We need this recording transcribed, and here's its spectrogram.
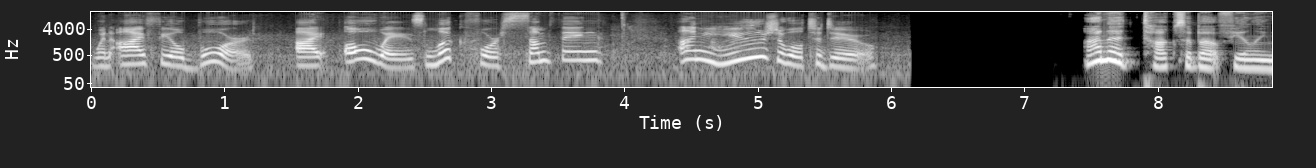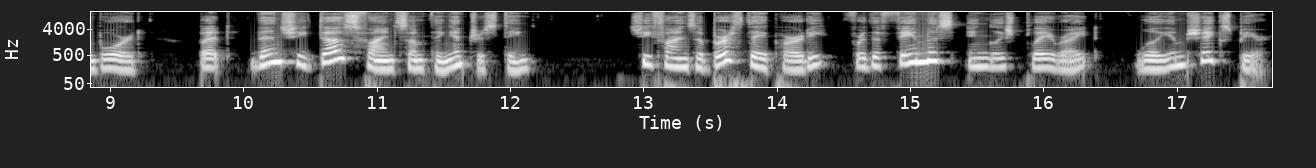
When I feel bored, I always look for something unusual to do. Anna talks about feeling bored, but then she does find something interesting. She finds a birthday party for the famous English playwright William Shakespeare.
